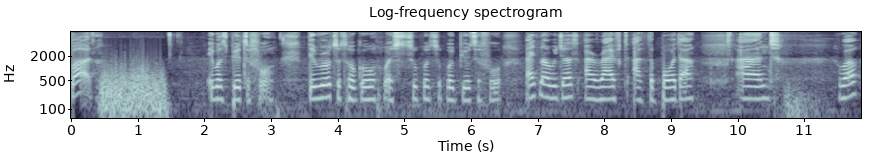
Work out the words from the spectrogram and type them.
But it was beautiful. The road to Togo was super super beautiful. Right now we just arrived at the border and well,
